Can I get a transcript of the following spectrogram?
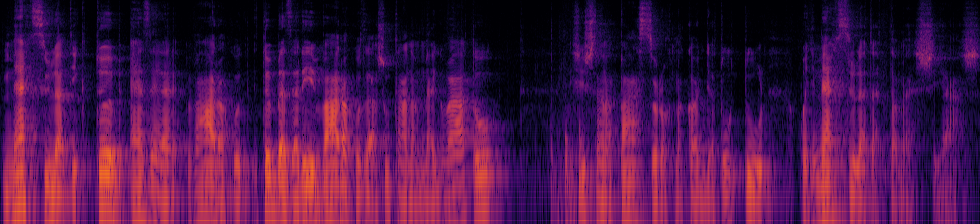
megszületik több ezer, várako- több ezer év várakozás után a megváltó, és Isten a pásztoroknak adja tudtul, hogy megszületett a messiás.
